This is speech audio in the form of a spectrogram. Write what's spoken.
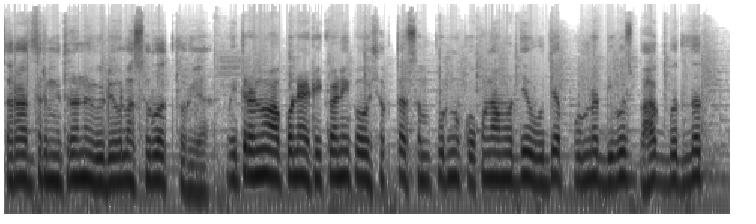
चला तर मित्रांनो व्हिडिओला सुरुवात करूया. मित्रांनो आपण या ठिकाणी पाहू शकता संपूर्ण कोकणामध्ये उद्या पूर्ण दिवस भाग बदलत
